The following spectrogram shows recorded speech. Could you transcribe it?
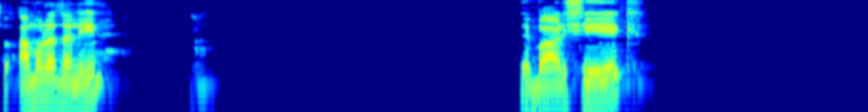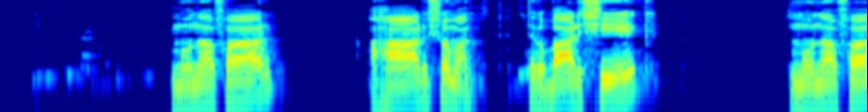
তো আমরা জানি বার্ষিক মুনাফার হার সমান। দেখো বার্ষিক মুনাফা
